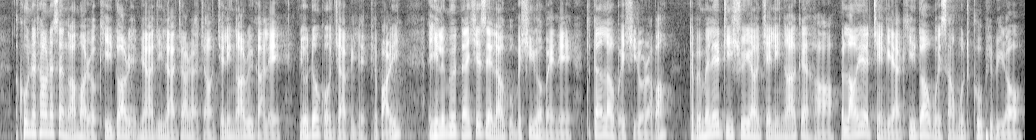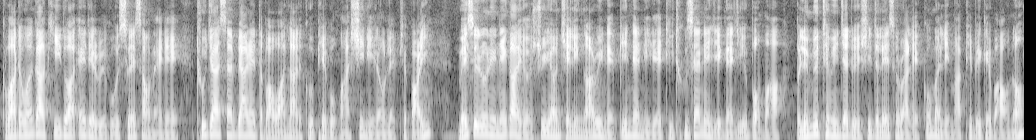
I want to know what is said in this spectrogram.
။အခု2025မှာတော့ခီးသွွားတွေအများကြီးလာကြတာကြောင့်ဂျယ်လီငါးတွေကလည်းမျိုးတုံးကုန်ကြပြီလည်းဖြစ်ပါပြီ။အရင်လိုမျိုးတန်း80လောက်ကိုမရှိတော့ဘဲနဲ့တတန်းလောက်ပဲရှိတော့တာပါ။ ဒါပေမဲ့လည်းဒီရွှေရောင်ဂျယ်လီငါးကန်ဟာပလောင်ရဲ့အထင်ကရခီးသွွားဝန်ဆောင်မှုတစ်ခုဖြစ်ပြီးတော့ကမ္ဘာတဝန်းကခီးသွွားဧည့်သည်တွေကိုဆွဲဆောင်နိုင်တဲ့ထူးခြားဆန်းပြတဲ့တဘာဝအလှတစ်ခုဖြစ်ကိုမှရှိနေတော့လည်းဖြစ်ပါ යි မိတ်ဆွေတို့အနေနဲ့ကရောရွှေရောင်ဂျယ်လီငါးတွေနဲ့ပြည့်နှက်နေတဲ့ဒီထူးဆန်းတဲ့ရေကန်ကြီးအပေါ်မှာဘယ်လိုမျိုးထင်မြင်ချက်တွေရှိသလဲဆိုတာလည်းကွန်မန့်လေးမှာဖြစ်ပေးခဲ့ပါအောင်နော်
